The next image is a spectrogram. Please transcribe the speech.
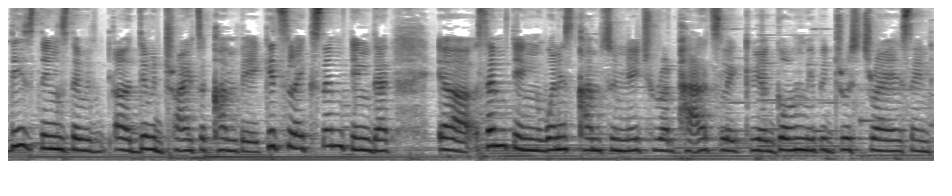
these things they would uh, they would try to come back it's like something that uh, same thing when it comes to natural parts like we are going maybe through stress and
